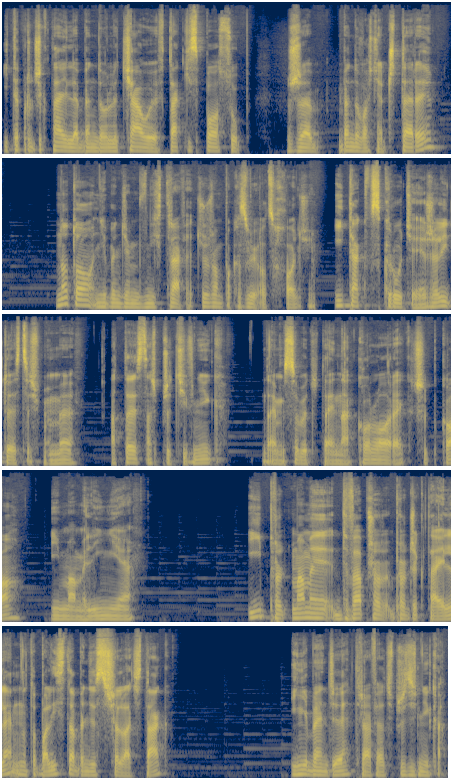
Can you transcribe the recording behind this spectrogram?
i te projectile będą leciały w taki sposób, że będą właśnie cztery, no to nie będziemy w nich trafiać. Już wam pokazuję o co chodzi. I tak w skrócie, jeżeli to jesteśmy my, a to jest nasz przeciwnik, dajmy sobie tutaj na kolorek szybko i mamy linię i pro mamy dwa pro projectile, no to balista będzie strzelać tak i nie będzie trafiać przeciwnika.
